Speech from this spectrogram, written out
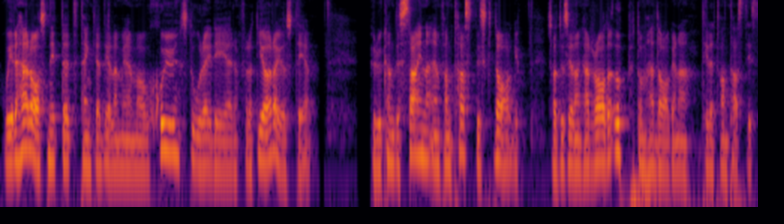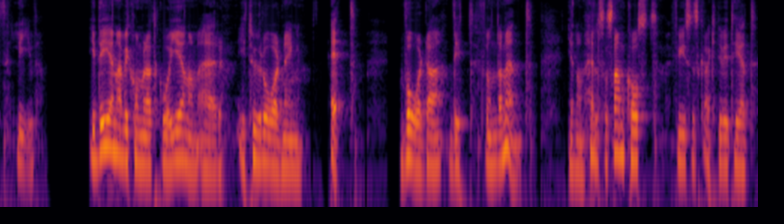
Och i det här avsnittet tänkte jag dela med mig av sju stora idéer för att göra just det. Hur du kan designa en fantastisk dag så att du sedan kan rada upp de här dagarna till ett fantastiskt liv. Idéerna vi kommer att gå igenom är i tur och ordning 1. Vårda ditt fundament genom hälsosam kost, fysisk aktivitet,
